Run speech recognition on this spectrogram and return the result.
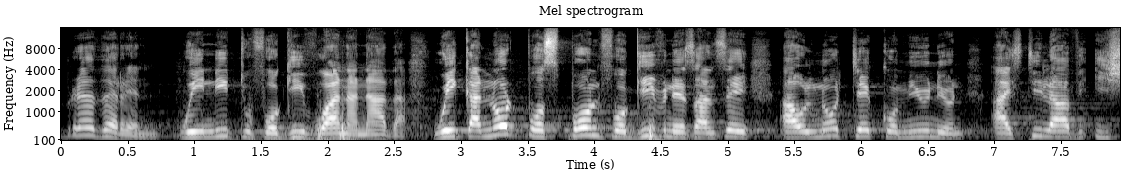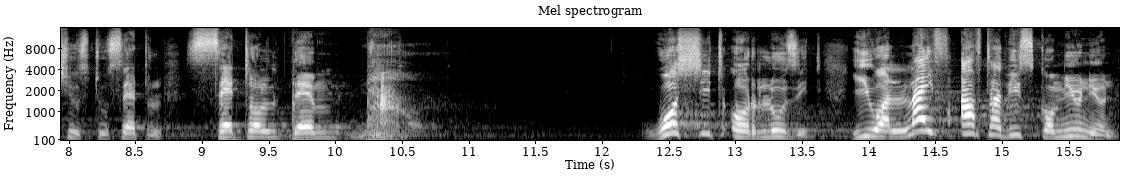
Brethren, we need to forgive one another. We cannot postpone forgiveness and say, I will not take communion. I still have issues to settle. Settle them now. Wash it or lose it. Your life after this communion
